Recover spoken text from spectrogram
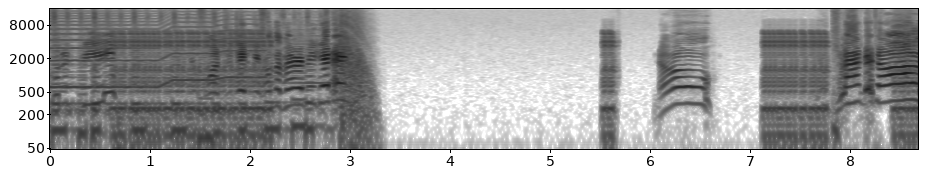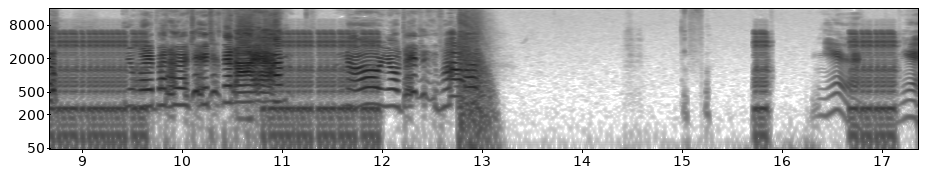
could it be? You wanted to date me from the very beginning! No! You planned it all! You're way better at dating than I am! No, you're dating power! Yeah, yeah.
